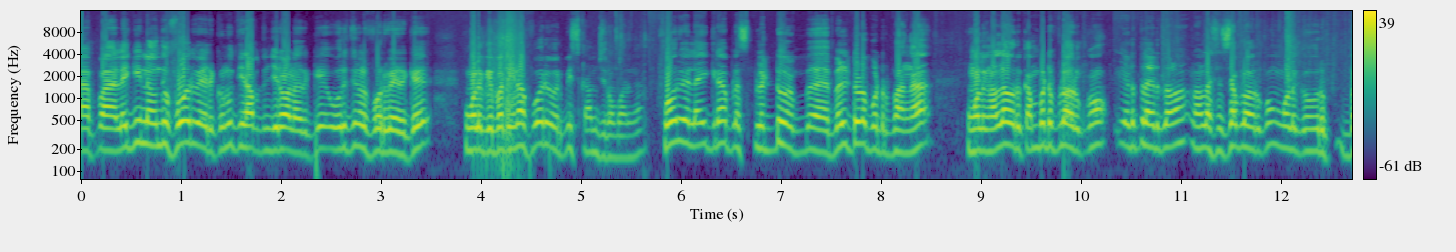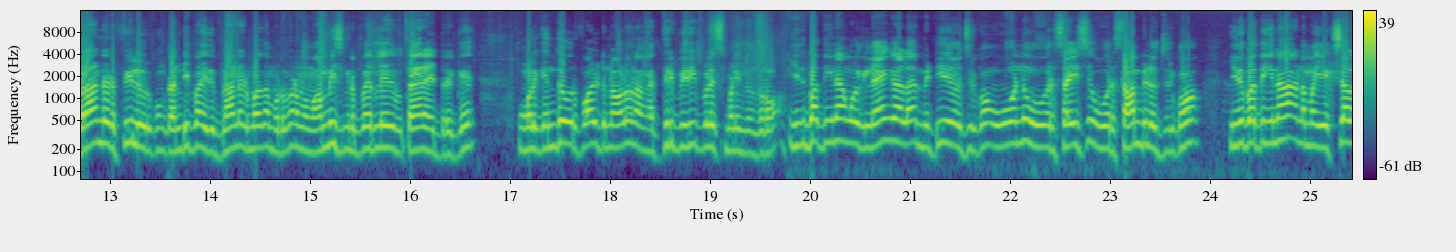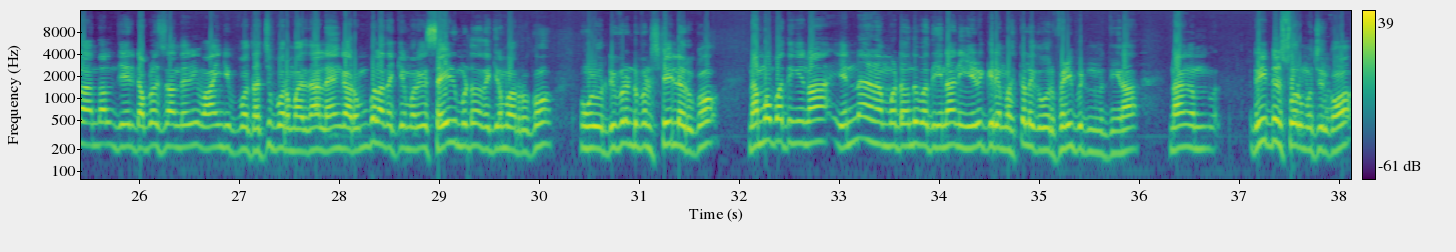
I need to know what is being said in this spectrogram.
இப்போ லெக்கினில் வந்து ஃபோர் வே இருக்குது நூற்றி நாற்பத்தஞ்சு ரூபாவில் இருக்குது ஒரிஜினல் ஃபோர் வே இருக்குது உங்களுக்கு பார்த்தீங்கன்னா ஃபோர் வே ஒரு பீஸ் காமிச்சிரும் பாருங்கள் four way lycra plus blood பெல்ட்டோட போட்டிருப்பாங்க. உங்களுக்கு நல்ல ஒரு கம்ஃபர்டபுளாக இருக்கும். இடத்துல எடுத்தாலும் நல்லா செசபிளாக இருக்கும். உங்களுக்கு ஒரு பிராண்டட் ஃபீல் இருக்கும். கண்டிப்பாக இது பிராண்டட் மாதிரி தான் போட்டிருக்கோம். நம்ம மம்மிஸ்ங்கிற பேர்லேயே இது தயாராகிட்டு இருக்குது உங்களுக்கு எந்த ஒரு ஃபால்ட்டுனாலும் நாங்கள் திருப்பி ரீப்ளேஸ் பண்ணி தந்துடுறோம் இது பார்த்தீங்கன்னா உங்களுக்கு லேங்காவில் மெட்டீரியல் வச்சுருக்கோம். ஒவ்வொன்றும் ஒவ்வொரு சைஸு ஒவ்வொரு சாம்பிள் வச்சுருக்கோம். இது பார்த்தீங்கன்னா நம்ம எக்ஸ்ட்ரா இருந்தாலும் சரி டபுள் எக்ஸ்ட்ரா இருந்தாலும் வாங்கி இப்போ தச்சு போகிற மாதிரி தான். லேங்கா ரொம்பலாம் தைக்கிற மாதிரி இருக்கும் சைடு மட்டும் தான் தைக்கிற மாதிரி இருக்கும். உங்களுக்கு ஒரு டிஃப்ரெண்ட் டிஃப்ரெண்ட் ஸ்டைலில் இருக்கும். நம்ம பார்த்தீங்கன்னா என்ன நம்மகிட்ட வந்து பார்த்தீங்கன்னா நீங்கள் எடுக்கிற மக்களுக்கு ஒரு பெனிஃபிட்னு பார்த்தீங்கன்னா நாங்கள் ரீட்டைல் ஸ்டோர் வச்சுருக்கோம்.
